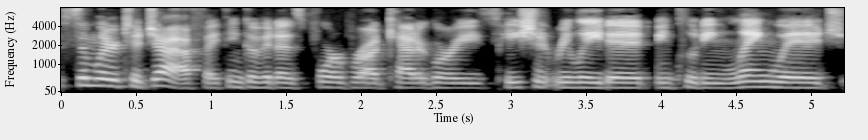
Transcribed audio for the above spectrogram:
similar to Jeff, I think of it as four broad categories patient related, including language,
